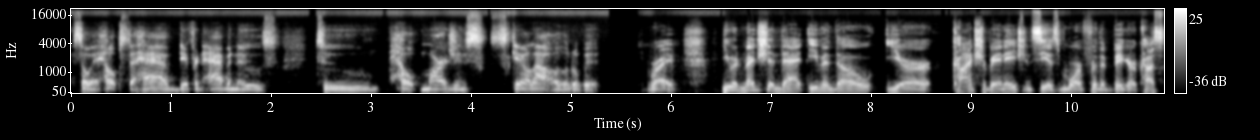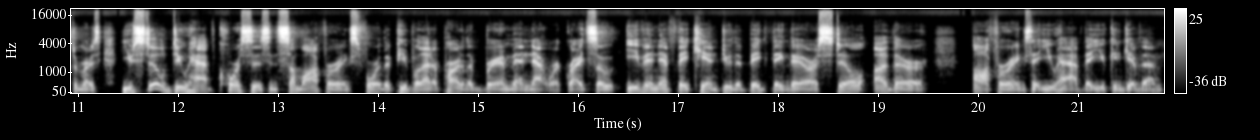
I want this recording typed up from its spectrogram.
So it helps to have different avenues to help margins scale out a little bit. Right. You had mentioned that even though your contraband agency is more for the bigger customers, you still do have courses and some offerings for the people that are part of the Brandman Network, right? So even if they can't do the big thing, there are still other offerings that you have that you can give them.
